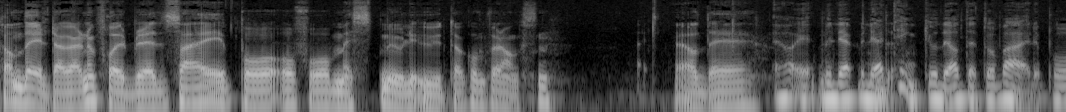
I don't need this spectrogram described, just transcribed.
kan deltakerne forberede seg på å få mest mulig ut av konferansen? Ja, det Ja, men, jeg, men jeg tenker jo det at dette å være på,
